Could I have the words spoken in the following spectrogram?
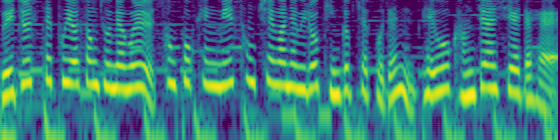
외주 스태프 여성 2명을 성폭행 및 성추행한 혐의로 긴급 체포된 배우 강재한 씨에 대해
